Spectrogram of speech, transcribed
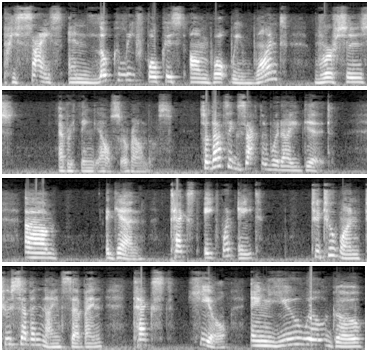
precise and locally focused on what we want versus everything else around us. So that's exactly what I did. Um, again, text 818-221-2797, text HEAL, and you will go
